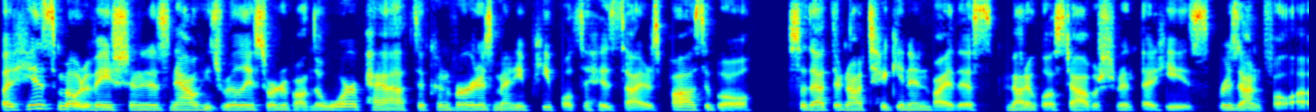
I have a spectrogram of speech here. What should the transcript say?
But his motivation is now he's really sort of on the warpath to convert as many people to his side as possible so that they're not taken in by this medical establishment that he's resentful of.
